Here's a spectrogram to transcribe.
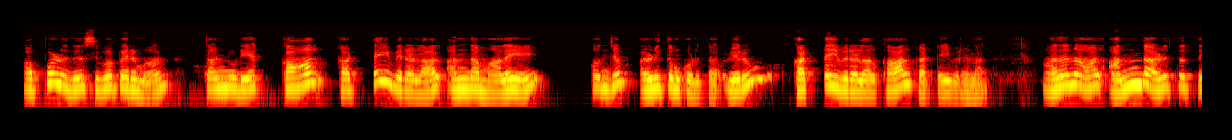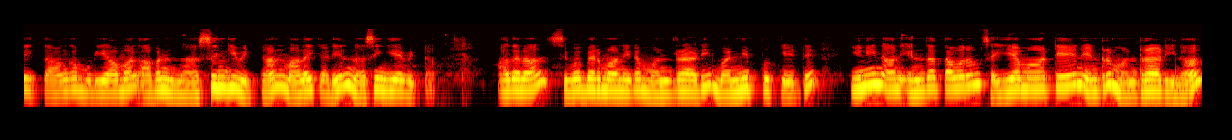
அப்பொழுது சிவபெருமான் தன்னுடைய கால் கட்டை விரலால் அந்த மலையை கொஞ்சம் அழுத்தம் கொடுத்தார். வெறும் கட்டை விரலால் கால் கட்டை விரலால். அதனால் அந்த அழுத்தத்தை தாங்க முடியாமல் அவன் நசுங்கி விட்டான். மலைக்கடியில் நசுங்கியே விட்டான். அதனால் சிவபெருமானிடம் மன்றாடி மன்னிப்பு கேட்டு இனி நான் எந்த தவறும் செய்ய மாட்டேன் என்று மன்றாடினான்.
